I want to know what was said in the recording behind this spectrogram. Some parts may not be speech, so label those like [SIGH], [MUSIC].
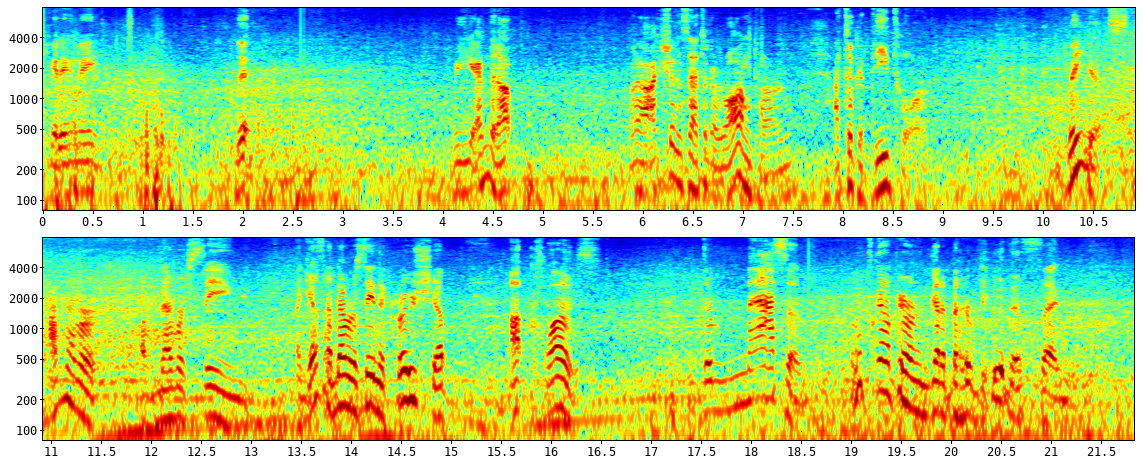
you kidding me? We ended up. Well, I shouldn't say I took a wrong turn. I took a detour. Venus. I've never, I've never seen. I guess I've never seen a cruise ship up close. They're massive. Let's get up here and get a better [LAUGHS] view of this thing.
